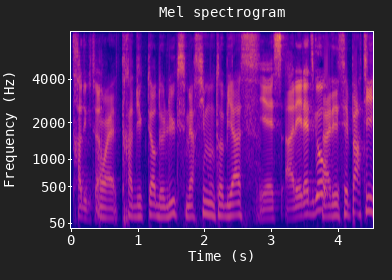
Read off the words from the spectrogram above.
traducteur. Ouais, traducteur de luxe. Merci mon Tobias. Yes, allez, let's go. Allez, c'est parti.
